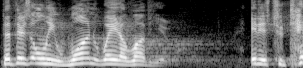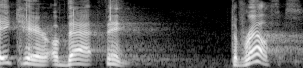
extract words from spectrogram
that there's only one way to love you it is to take care of that thing the paralysis.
